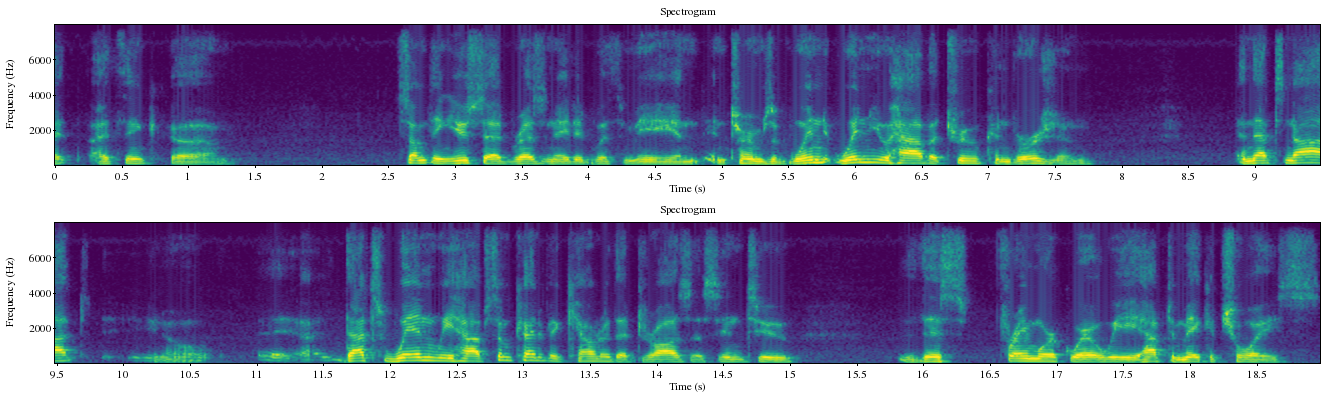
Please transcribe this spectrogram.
I I think um, something you said resonated with me in, in terms of when when you have a true conversion, and that's not, you know, that's when we have some kind of encounter that draws us into this framework where we have to make a choice,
